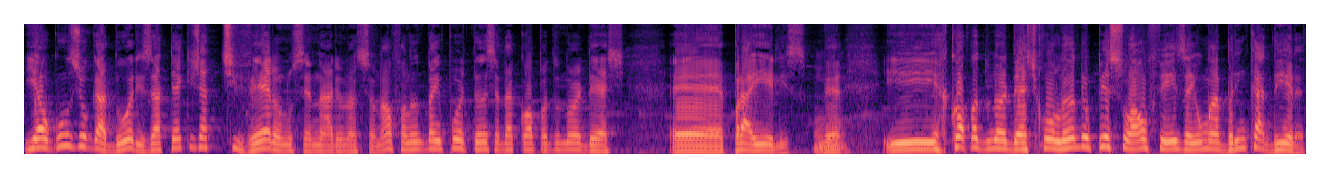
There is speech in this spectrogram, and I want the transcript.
e alguns jogadores até que já tiveram no cenário nacional falando da importância da Copa do Nordeste para eles, né? E a Copa do Nordeste rolando e o pessoal fez aí uma brincadeira.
